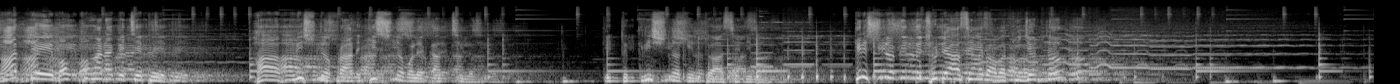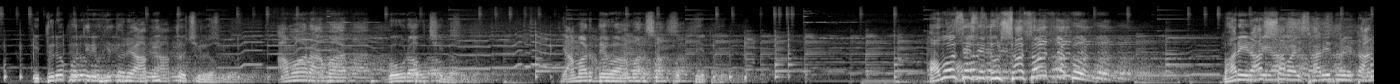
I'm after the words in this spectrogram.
হাত দিয়ে বক্ষখানাকে চেপে, হা, কৃষ্ণ প্রাণ, কৃষ্ণ বলে কাঁদছিল। কিন্তু কৃষ্ণ কিন্তু আসেনি কৃষ্ণ কিন্তু ছুটে আসেনি বাবা, কি জন্য? এই দ্রৌপদীর ভিতরে আমিত্ব ছিল। আমার আমার গৌরব ছিল। আমার দেওয়া আমার সম্পত্তি এটা। অবশেষে দুঃশাসন যখন ভারী রাজসভায় সারি ধরে টান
